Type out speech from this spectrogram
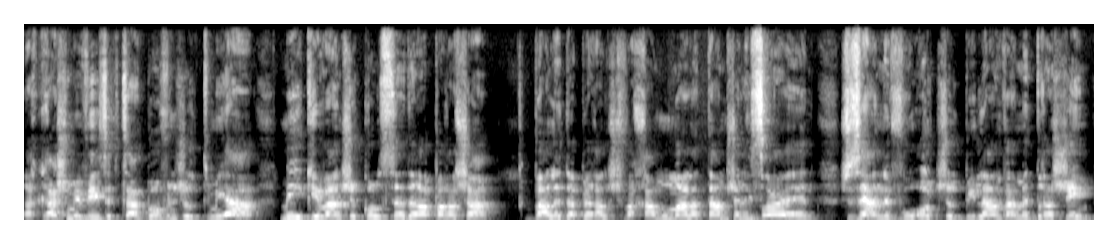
רק רש"י מביא את זה קצת באופן של תמיהה, מכיוון שכל סדר הפרשה בא לדבר על שבחם ומעלתם של ישראל, שזה הנבואות של בלעם והמדרשים,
